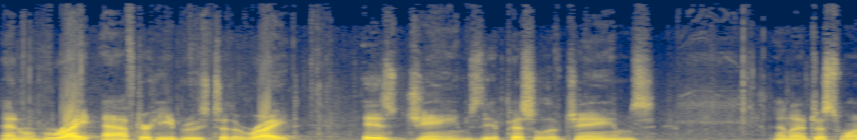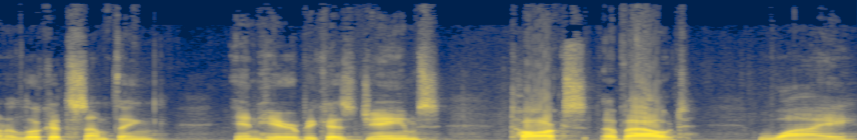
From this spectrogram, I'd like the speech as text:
and right after Hebrews to the right is James, the epistle of James. And I just want to look at something in here because James talks about why,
